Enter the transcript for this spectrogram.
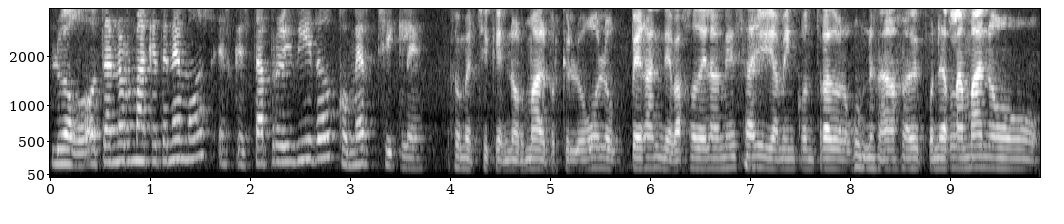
Luego, otra norma que tenemos es que está prohibido comer chicle. Comer chicken normal, porque luego lo pegan debajo de la mesa. Yo ya me he encontrado alguna de poner la mano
